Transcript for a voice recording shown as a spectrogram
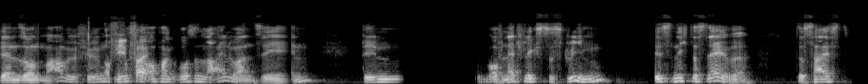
Denn so ein Marvel-Film muss man auf einer großen Leinwand sehen. Den auf Netflix zu streamen, ist nicht dasselbe. Das heißt,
